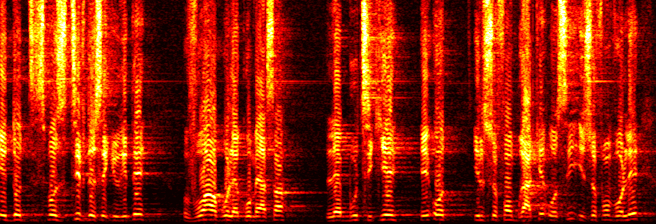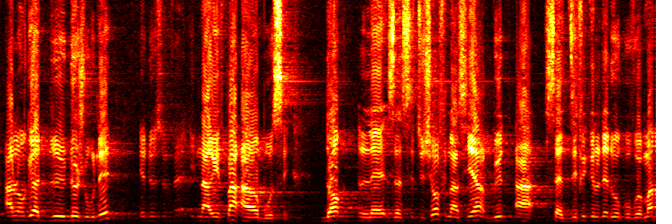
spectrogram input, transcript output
et d'autres dispositifs de sécurité, voire pour les commerçants, les boutiquiers et autres. Ils se font braquer aussi, ils se font voler à longueur de, journée et de ce fait, ils n'arrivent pas à rembourser. Donc, les institutions financières butent à cette difficulté de recouvrement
